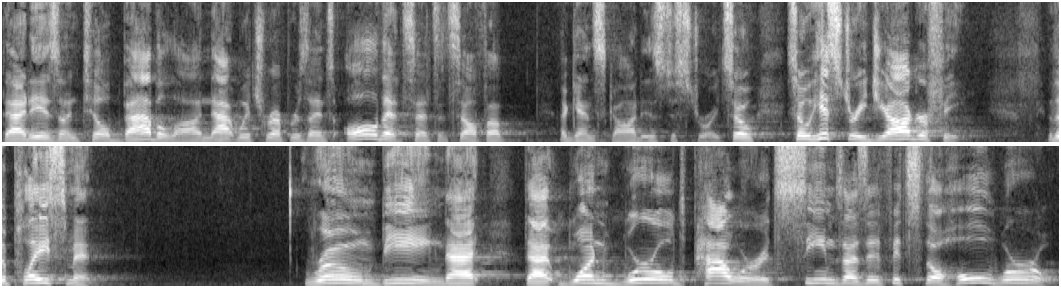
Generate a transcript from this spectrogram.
That is, until Babylon, that which represents all that sets itself up against God, is destroyed. So, so history, geography, the placement, Rome being that, that one world power, it seems as if it's the whole world.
